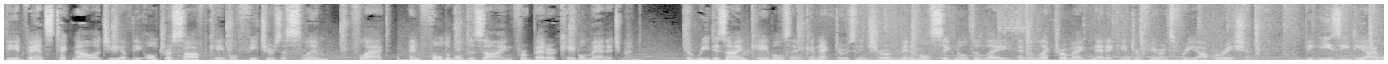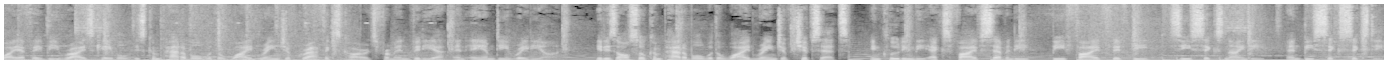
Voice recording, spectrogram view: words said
The advanced technology of the Ultra Soft cable features a slim, flat, and foldable design for better cable management. The redesigned cables and connectors ensure minimal signal delay and electromagnetic interference-free operation. The EZDIY-FAB Rise cable is compatible with a wide range of graphics cards from NVIDIA and AMD Radeon. It is also compatible with a wide range of chipsets, including the X570, B550, Z690, and B660.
